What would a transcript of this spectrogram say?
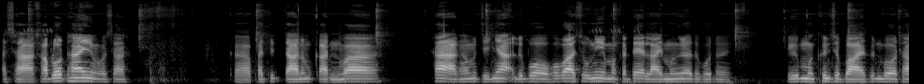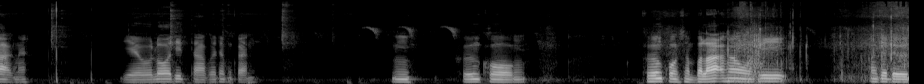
อาสาขับรถให้ว่าซะก็ไปติดตามนํกันว่า ทางมันจะยะหรือบ่เพราะว่าช่วงนี้มันก็ได้หลายมือแล้วทุกคนเลยหรือมันขึ้นสบายขึ้นบ่ทางนะ เดี๋ยวรอติดตามไปทำกัน นี่เครื่องของเครื่องของสัมภาระเฮาที่มันจะเดิน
